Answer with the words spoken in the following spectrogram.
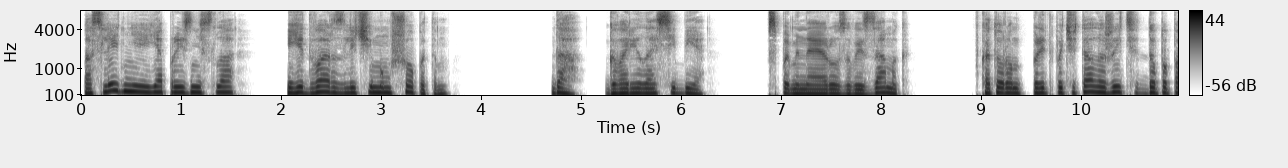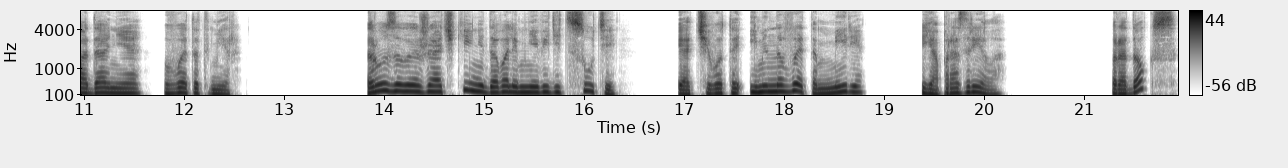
Последнее я произнесла едва различимым шепотом. Да, говорила о себе, вспоминая розовый замок, в котором предпочитала жить до попадания в этот мир. Розовые же очки не давали мне видеть сути, и от чего-то именно в этом мире я прозрела. Парадокс?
